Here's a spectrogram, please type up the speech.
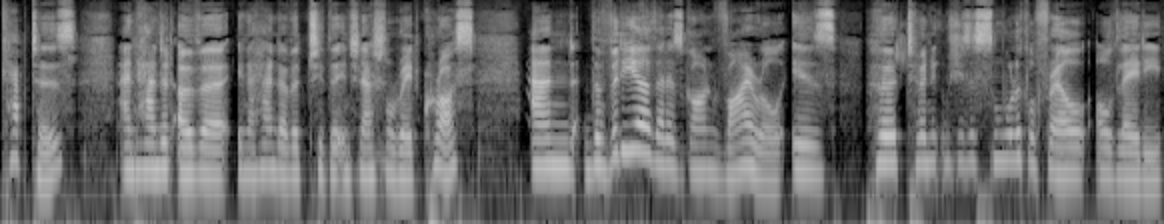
captors and handed over in a handover to the International Red Cross. And the video that has gone viral is her turning, she's a small little frail old lady,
